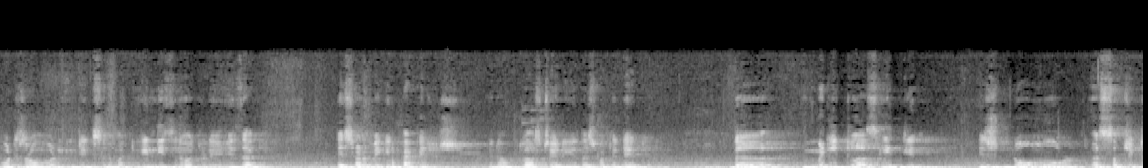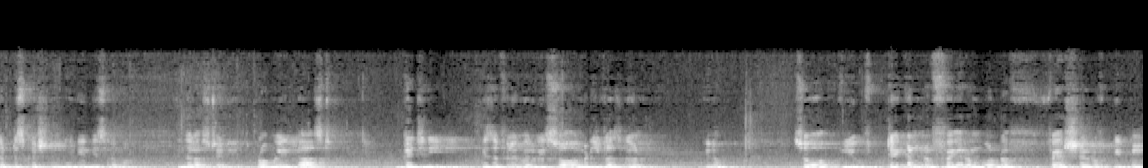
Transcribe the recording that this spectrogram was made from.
what is wrong about Indian cinema, Hindi cinema today is that they started making packages. You know, last 10 years, that's what they did. The middle class Indian is no more a subject of discussion in Hindi cinema in the last 10 years. Probably last Gajni is a film where we saw a middle class girl, you know. So you've taken a fair amount of fair share of people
